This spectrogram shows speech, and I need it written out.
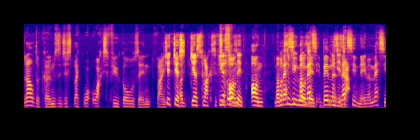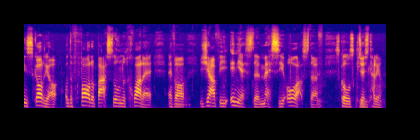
Ronaldo comes and just like whacks a few goals in, fine. Just, just, ond, just whacks a few just, goals in. Ond, mae Messi, ma Messi, be, ma Messi'n neud, mae Messi'n sgorio, ond y ffordd o Barcelona yn chwarae efo. Hmm. Xavi, Iniesta, Messi, all that stuff. Skulls, can just, carry on.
